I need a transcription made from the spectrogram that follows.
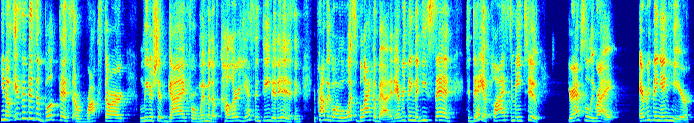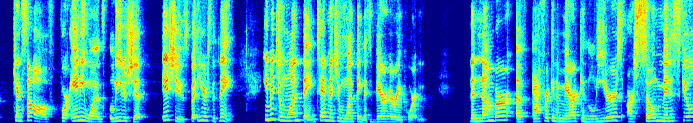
you know, isn't this a book that's a rock star leadership guide for women of color? Yes, indeed it is. And you're probably going, well, what's black about it? Everything that he said today applies to me too. You're absolutely right. Everything in here can solve for anyone's leadership issues. But here's the thing he mentioned one thing, Ted mentioned one thing that's very, very important. The number of African American leaders are so minuscule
